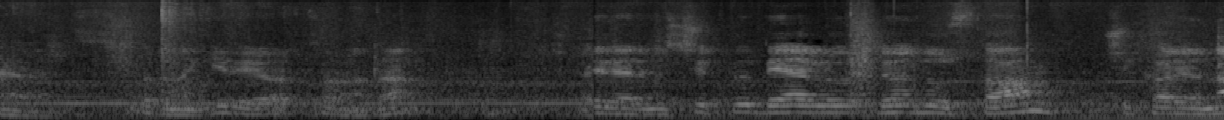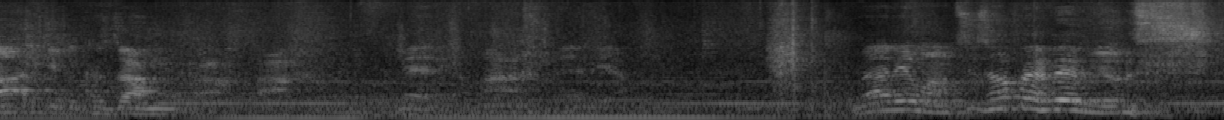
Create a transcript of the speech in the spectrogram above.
Evet. Fırına giriyor sonra da Pidelerimiz çıktı. Değerli döndü ustam. Çıkarıyor nar gibi kızarmış. Ah, ah. Meryem ah Meryem. Meryem Hanım siz haber vermiyorsunuz.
